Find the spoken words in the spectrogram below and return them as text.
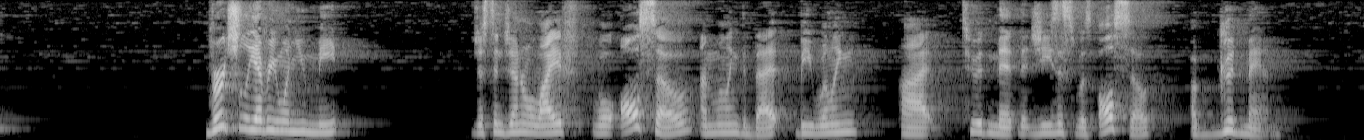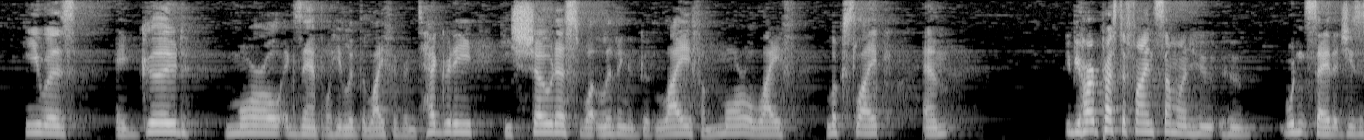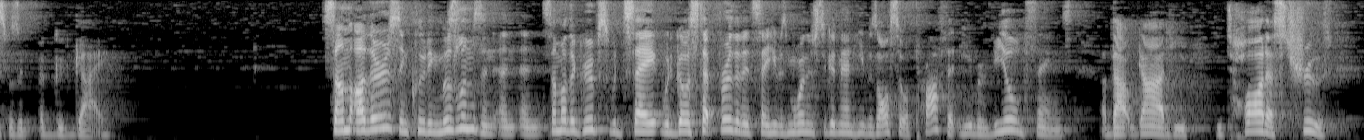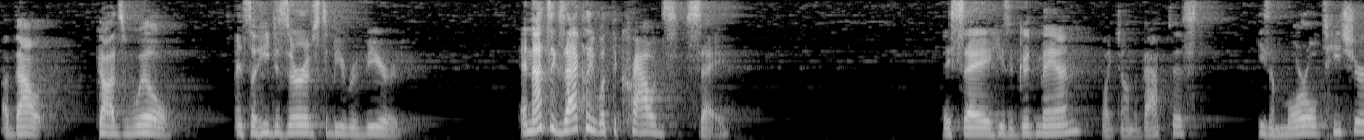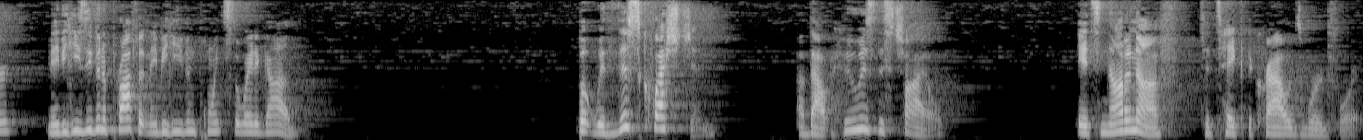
Virtually everyone you meet, just in general life, will also, I'm willing to bet, be willing uh, to admit that Jesus was also a good man. He was a good moral example. He lived a life of integrity. He showed us what living a good life, a moral life, looks like. And You'd be hard pressed to find someone who, who wouldn't say that Jesus was a, a good guy. Some others, including Muslims and, and, and some other groups, would say would go a step further. They'd say he was more than just a good man. He was also a prophet. He revealed things about God. He, he taught us truth about God's will. And so he deserves to be revered. And that's exactly what the crowds say. They say he's a good man, like John the Baptist. He's a moral teacher. Maybe he's even a prophet. Maybe he even points the way to God. But with this question about who is this child, it's not enough to take the crowd's word for it.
